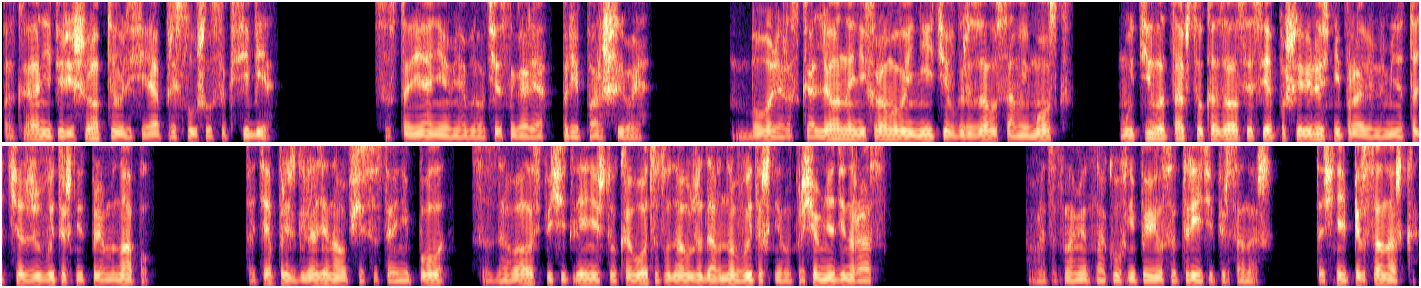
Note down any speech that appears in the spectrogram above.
Пока они перешептывались, я прислушался к себе. Состояние у меня было, честно говоря, припаршивое. Боль, раскаленной нехромовой нитью, вгрызала самый мозг, Мутило так, что казалось, если я пошевелюсь неправильно, меня тотчас же вытошнит прямо на пол. Хотя при взгляде на общее состояние пола создавалось впечатление, что кого-то туда уже давно вытошнило, причем не один раз. В этот момент на кухне появился третий персонаж. Точнее, персонажка.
